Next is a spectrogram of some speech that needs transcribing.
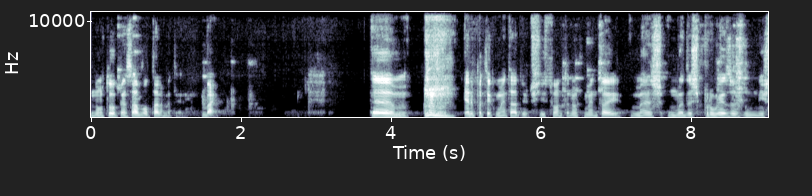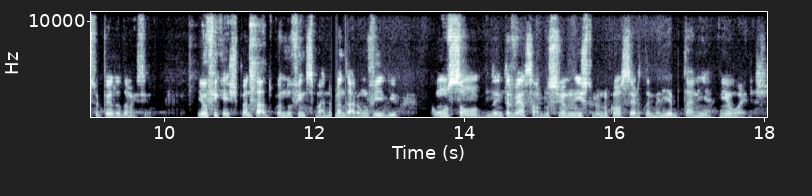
Não estou a pensar voltar à matéria. Bem. Um, era para ter comentado isto ontem, não comentei, mas uma das proezas do ministro Pedro Adão e Silva. Eu fiquei espantado quando no fim de semana mandaram um vídeo com o som da intervenção do Sr. Ministro no concerto da Maria Betânia em Oeiras.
